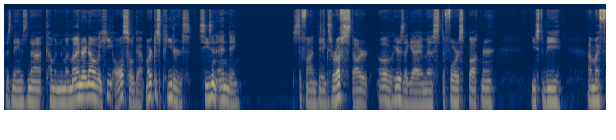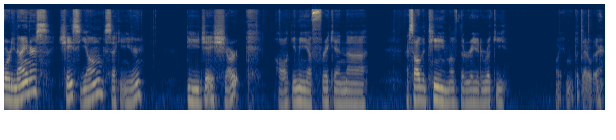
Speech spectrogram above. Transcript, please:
his name's not coming to my mind right now, but he also got Marcus Peters, season ending. Stefon Diggs, rough start. Oh, here's a guy I missed. DeForest Buckner. Used to be on my 49ers. Chase Young, second year. DJ Chark. Oh, give me a freaking. Uh, I saw the team of the rated rookie. Oh, wait, I'm going to put that over there.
